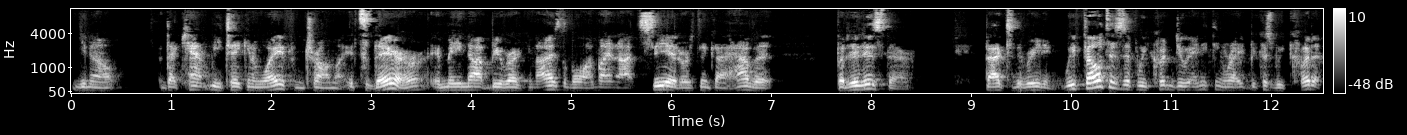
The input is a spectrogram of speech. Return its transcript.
you know, that can't be taken away from trauma. It's there. It may not be recognizable. I might not see it or think I have it, but it is there. Back to the reading. We felt as if we couldn't do anything right because we couldn't.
